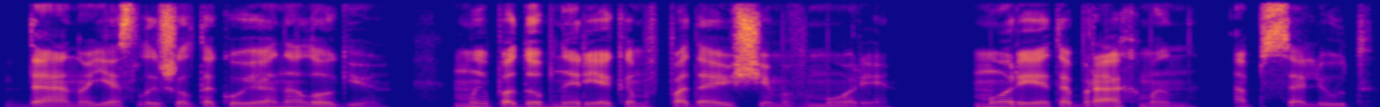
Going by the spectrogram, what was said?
Да, но я слышал такую аналогию. Мы подобны рекам, впадающим в море. Море — это Брахман, Абсолют,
